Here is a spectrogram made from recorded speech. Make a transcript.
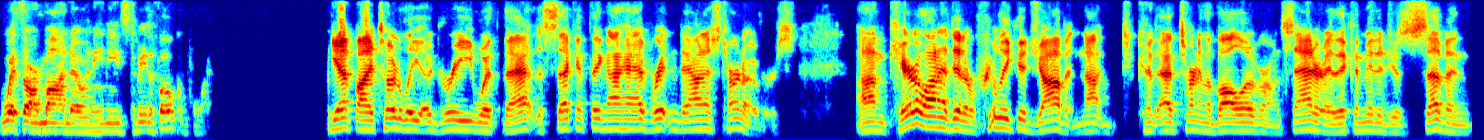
with Armando, and he needs to be the focal point. Yep, I totally agree with that. The second thing I have written down is turnovers. Um, Carolina did a really good job at not at turning the ball over on Saturday. They committed just seven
